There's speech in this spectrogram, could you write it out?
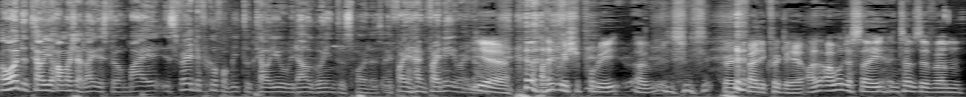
I want to tell you how much I like this film, but it's very difficult for me to tell you without going into spoilers. I find I'm finding it right now. Yeah, I think we should probably uh, go fairly quickly here. I, I will just say, in terms of um,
